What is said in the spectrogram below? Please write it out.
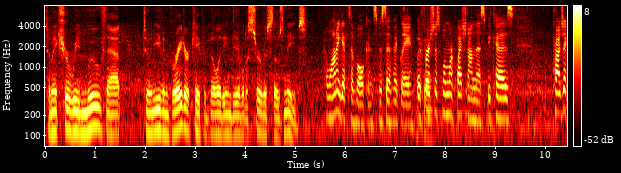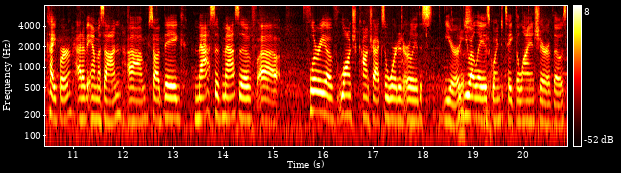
to make sure we move that to an even greater capability and be able to service those needs. I want to get to Vulcan specifically, but okay. first, just one more question on this because Project Kuiper out of Amazon, uh, we saw a big, massive, massive uh, flurry of launch contracts awarded earlier this year. Yes. ULA is going to take the lion's share of those.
